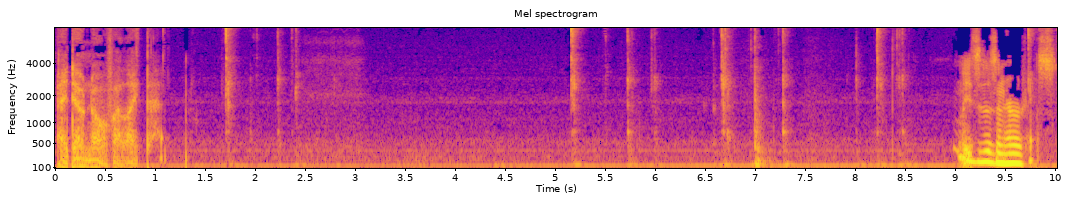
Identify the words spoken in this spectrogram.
I don't know if I like that. Least it doesn't hurt us.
